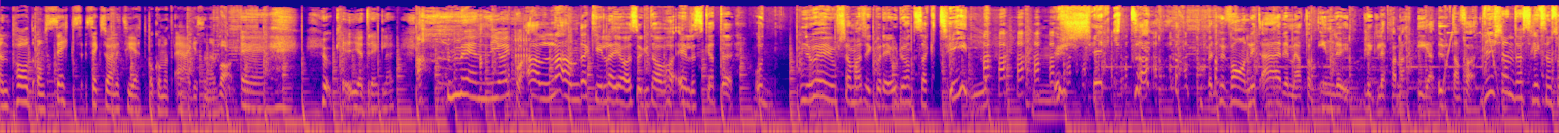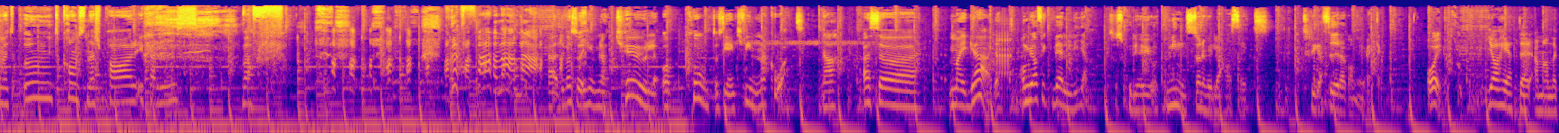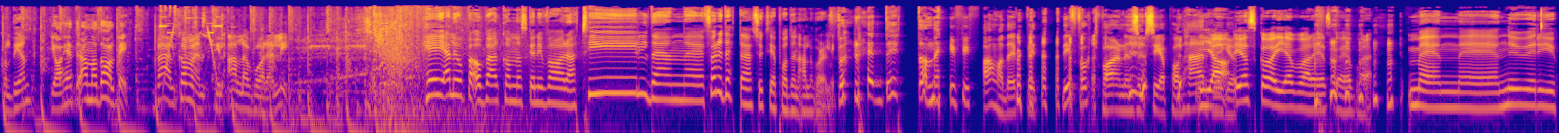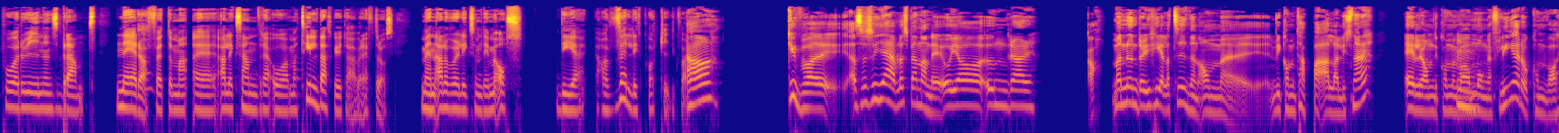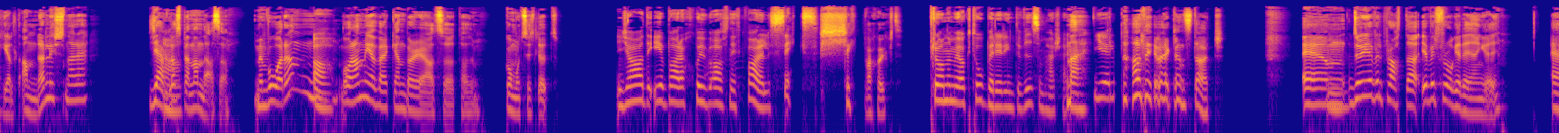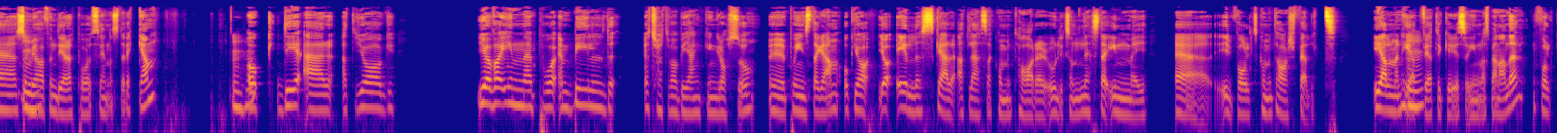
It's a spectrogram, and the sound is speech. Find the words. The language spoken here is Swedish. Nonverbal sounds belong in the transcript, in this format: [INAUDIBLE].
En podd om sex, sexualitet och om att äga sina val. Eh, [LAUGHS] Okej, jag dreglar. Men jag är på. Alla andra killar jag har sugit av har älskat det. Och nu har jag gjort samma trick på dig och du har inte sagt till. Ursäkta. Men hur vanligt är det med att de inre blygdläpparna är utanför? Vi kände oss liksom som ett ungt konstnärspar i Paris. Va? Fan, [LAUGHS] Anna! Det var så himla kul och coolt att se en kvinna kåt. Ja, Alltså, my god. om jag fick välja så skulle jag ju åtminstone vilja ha sex tre, fyra gånger i veckan. Oj. Jag heter Amanda Koldén. Jag heter Anna Dahlbeck. Välkommen till Alla våra ligg. Hej allihopa och välkomna ska ni vara till den eh, före detta succépodden Alla våra ligg. Före detta, nej fy fan vad deppigt. Det är fortfarande en succépodd, [LAUGHS] Ja, herregud. jag skojar bara, jag skojar bara. Men eh, nu är det ju på ruinens brant. Nej då, för att de, eh, Alexandra och Matilda ska ju ta över efter oss. Men alla våra liksom det är med oss, det har väldigt kort tid kvar. Ja. Gud vad, alltså så jävla spännande. Och jag undrar, ja, man undrar ju hela tiden om eh, vi kommer tappa alla lyssnare. Eller om det kommer vara Mm. många fler och kommer vara helt andra lyssnare. Jävla Ja. spännande alltså. Men våran, Ja. våran medverkan börjar alltså ta, gå mot sitt slut. Ja, det är bara sju avsnitt kvar, eller sex. Shit vad sjukt. Från och med oktober är det inte vi som hörs här. Nej. Hjälp. [LAUGHS] Ja, det är verkligen stört. Ehm, Mm. Du, jag vill prata, jag vill fråga dig en grej. eh, som Mm. jag har funderat på senaste veckan. Mhm. Och det är att jag, jag var inne på en bild, jag tror att det var Bianca Ingrosso eh, på Instagram och jag, jag älskar att läsa kommentarer och liksom nästa in mig eh, i folks kommentarsfält i allmänhet, Mm. för jag tycker det är så himla spännande. Folk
